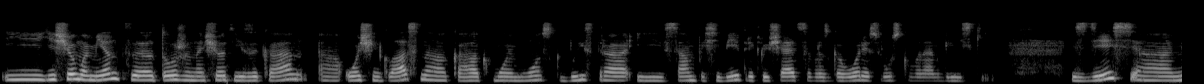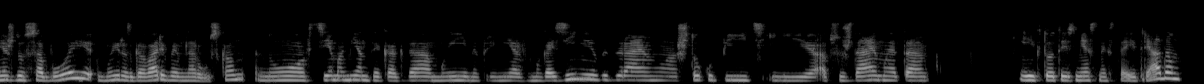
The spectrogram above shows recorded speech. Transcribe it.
И еще момент э, тоже насчет языка. А, очень классно, как мой мозг быстро и сам по себе переключается в разговоре с русского на английский. Здесь а, между собой мы разговариваем на русском, но в те моменты, когда мы, например, в магазине выбираем, что купить, и обсуждаем это, и кто-то из местных стоит рядом,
